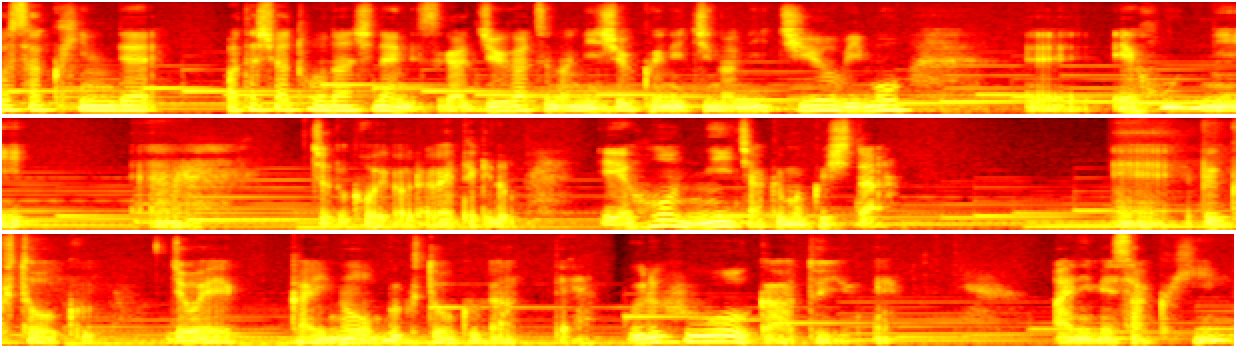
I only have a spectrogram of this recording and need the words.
う作品で、私は登壇しないんですが、10月の29日の日曜日も、えー絵本に、ちょっと声が裏返ったけど、絵本に着目した、えーブックトーク、上映会のブックトークがあって、ウルフ・ウォーカーというね、アニメ作品、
